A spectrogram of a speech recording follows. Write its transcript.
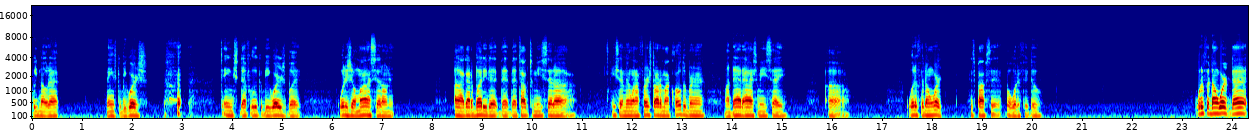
We know that. Things could be worse. things definitely could be worse, but what is your mindset on it? Uh, I got a buddy that, that that talked to me. He said, uh, he said, man, when I first started my clothing brand, my dad asked me, say, uh, what if it don't work? His pop said, but what if it do? What if it don't work, Dad?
